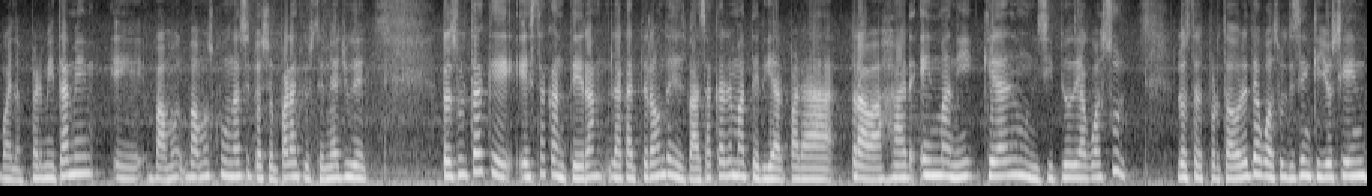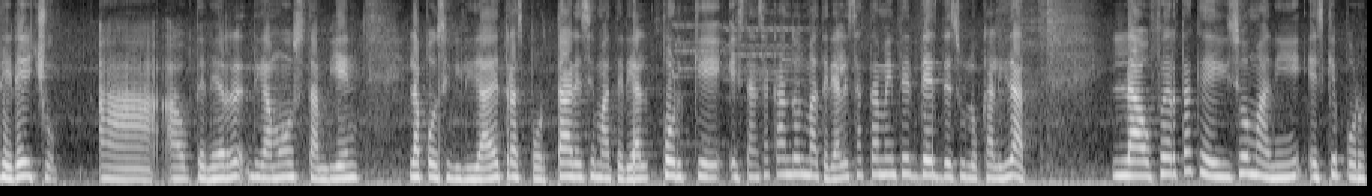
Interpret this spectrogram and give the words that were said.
Bueno, permítame, eh, vamos, vamos con una situación para que usted me ayude. Resulta que esta cantera, la cantera donde se va a sacar el material para trabajar en Maní, queda en el municipio de Agua Azul. Los transportadores de Agua Azul dicen que ellos tienen derecho a, obtener, digamos, también la posibilidad de transportar ese material porque están sacando el material exactamente desde su localidad. La oferta que hizo Maní es que por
